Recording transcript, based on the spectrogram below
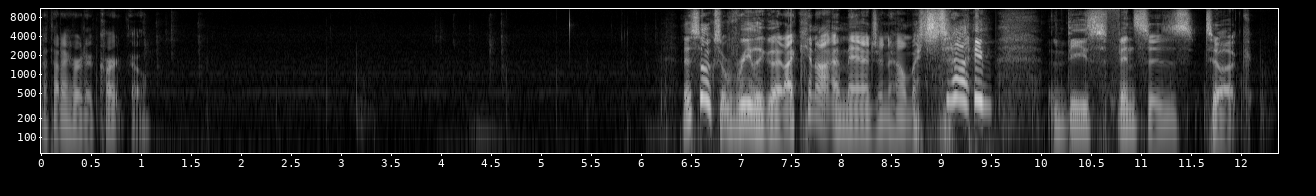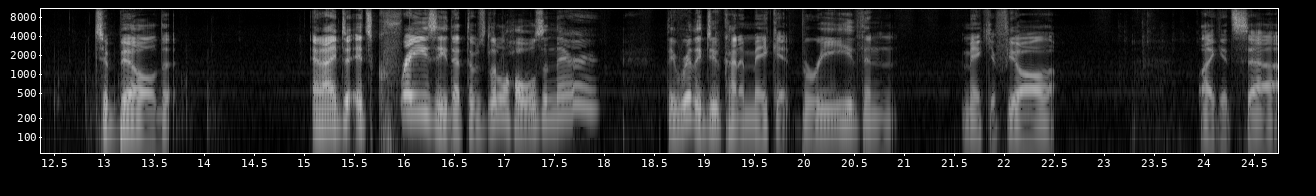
I thought I heard a cart go. This looks really good. I cannot imagine how much time these fences took to build And I d- it's crazy that those little holes in there, they really do kind of make it breathe and make you feel like it's uh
